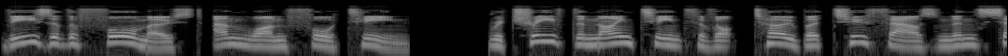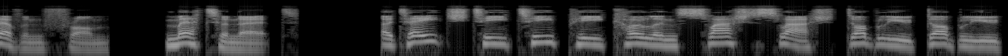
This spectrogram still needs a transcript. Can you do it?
these are the foremost and 114. Retrieved 19 October 2007 from MettaNet at http colon slash slash www.metta.lk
